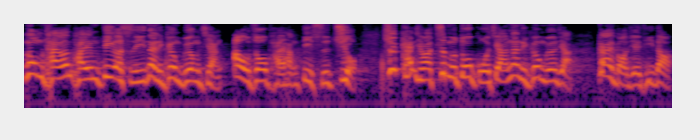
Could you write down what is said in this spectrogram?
那我们台湾排名第二十一，那你更不用讲，澳洲排行第十九，所以看起来这么多国家，那你更不用讲。刚才宝杰提到，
